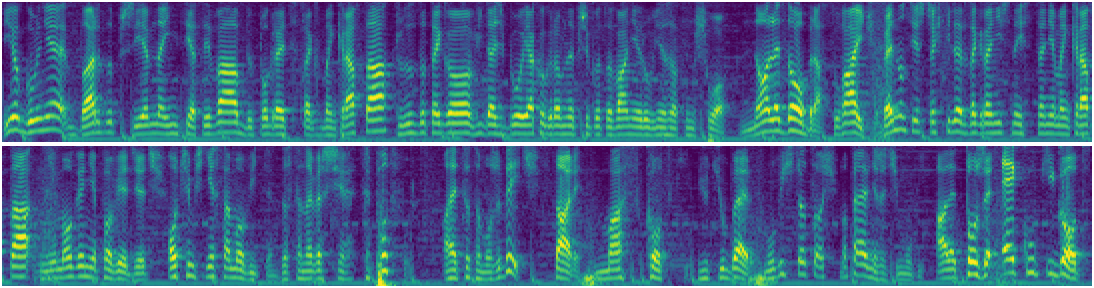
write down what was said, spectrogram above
I ogólnie bardzo przyjemna inicjatywa, by pograć tak w Minecrafta. Plus do tego widać było, jak ogromne przygotowanie również za tym szło. No ale dobra, słuchajcie. Będąc jeszcze chwilę w zagranicznej scenie Minecrafta, nie mogę nie powiedzieć o czymś niesamowitym. Zastanawiasz się, co potwór? Ale co to może być? Stary, maskotki, youtuberów. Mówić to coś? No pewnie, że ci mówi. Ale to, że E-Cookie God,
